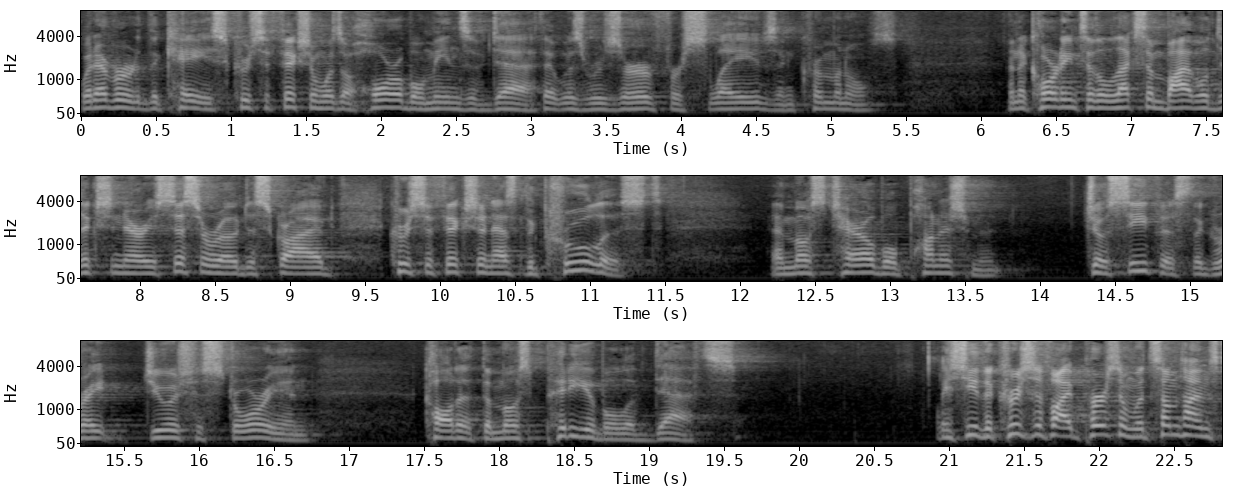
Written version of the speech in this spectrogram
Whatever the case, crucifixion was a horrible means of death. It was reserved for slaves and criminals. And according to the Lexham Bible Dictionary, Cicero described crucifixion as the cruelest and most terrible punishment. Josephus, the great Jewish historian, called it the most pitiable of deaths. You see, the crucified person would sometimes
